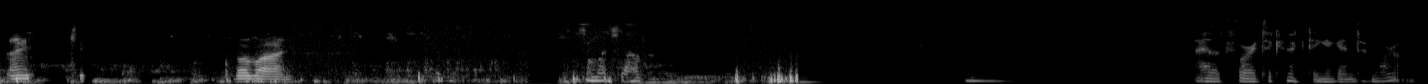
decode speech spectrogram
Thank you. Bye bye. So much love. I look forward to connecting again tomorrow.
